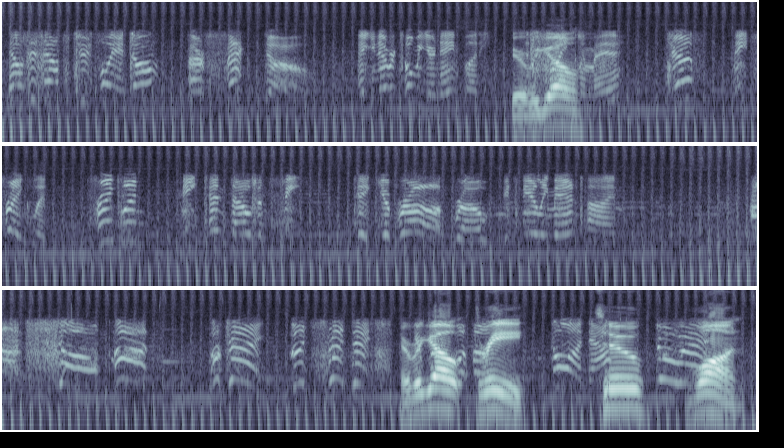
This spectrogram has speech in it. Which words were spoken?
How's this altitude for you, Dom? Perfecto. Hey, you never told me your name, buddy. Here we go. Franklin, man. Jeff, meet Franklin. Franklin, meet 10,000 feet. Take your bra off, bro. It's nearly man time. I'm so pumped! Okay, let's shred this! Here we go. Three, Go on two, one.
